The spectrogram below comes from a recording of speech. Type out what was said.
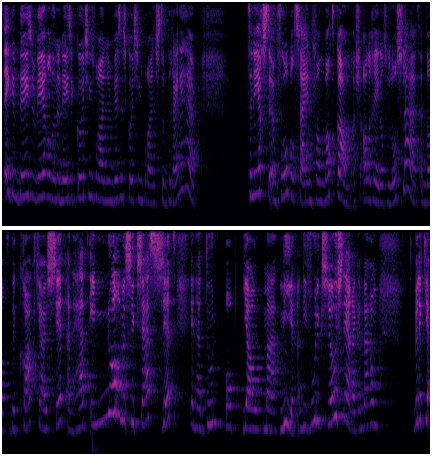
ik in deze wereld en in deze coachingsbranche en business coachingsbranche te brengen heb ten eerste een voorbeeld zijn van wat kan als je alle regels loslaat. En dat de kracht juist zit en het enorme succes zit in het doen op jouw manier. En die voel ik zo sterk. En daarom wil ik je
